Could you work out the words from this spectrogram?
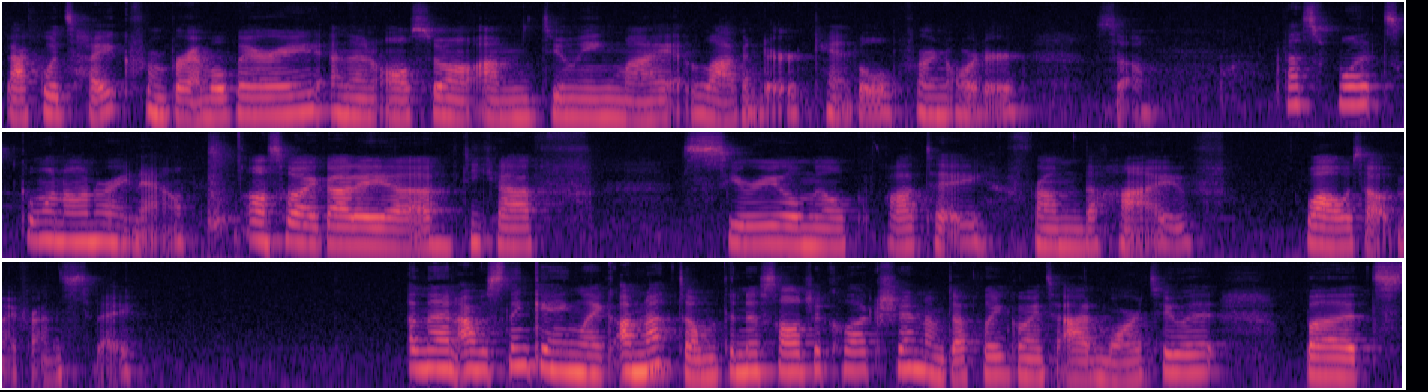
Backwoods Hike from Brambleberry. And then also I'm doing my lavender candle for an order. So that's what's going on right now. Also, I got a uh, decaf cereal milk latte from The Hive while I was out with my friends today. And then I was thinking like I'm not done with the nostalgia collection. I'm definitely going to add more to it. But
